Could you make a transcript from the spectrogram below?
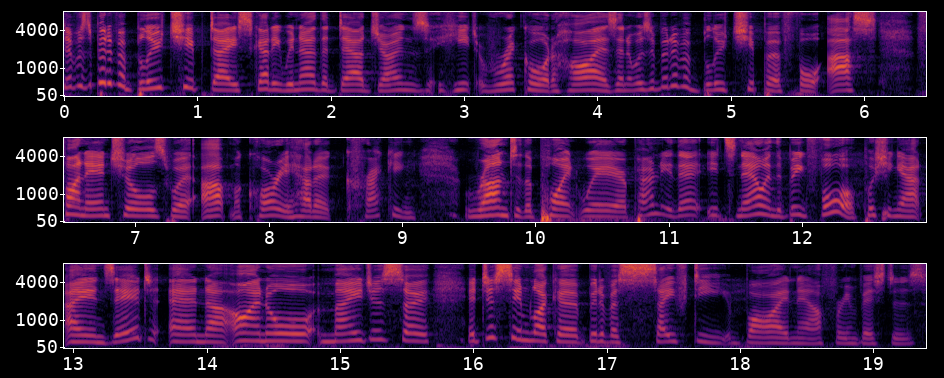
It was a bit of a blue chip day, Scutty. We know the Dow Jones hit record highs, and it was a bit of a blue chipper for us. Financials were up. Macquarie had a cracking run to the point where apparently it's now in the big four, pushing out ANZ and uh, iron ore majors. So it just seemed like a bit of a safety buy now for investors.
